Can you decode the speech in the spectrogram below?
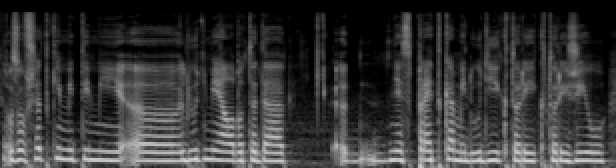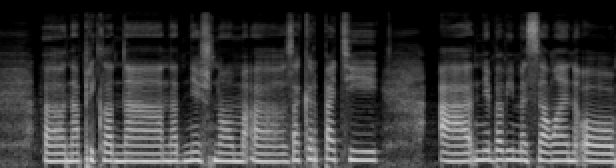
so všetkými tými e, ľuďmi, alebo teda dnes predkami ľudí, ktorí, ktorí žijú e, napríklad na, na dnešnom e, Zakarpatí a nebavíme sa len o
